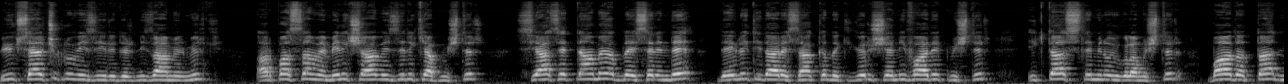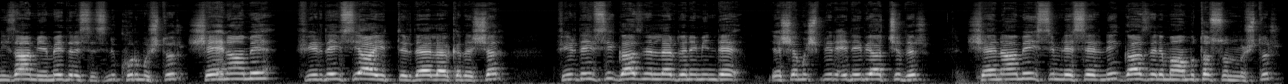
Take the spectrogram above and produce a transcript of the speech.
Büyük Selçuklu veziridir Nizamül Mülk. Arpaslan ve Melikşah'a vezirlik yapmıştır. Siyasetname adlı eserinde devlet idaresi hakkındaki görüşlerini ifade etmiştir. İktidar sistemini uygulamıştır. Bağdat'ta Nizamiye Medresesi'ni kurmuştur. Şehname Firdevsi'ye aittir değerli arkadaşlar. Firdevsi Gazneliler döneminde yaşamış bir edebiyatçıdır. Şehname isimli eserini Gazneli Mahmut'a sunmuştur.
